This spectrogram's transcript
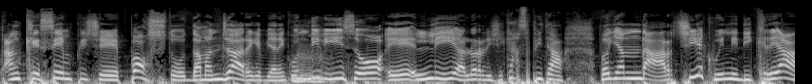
anche semplice posto da mangiare che viene condiviso e lì allora dici, caspita, voglio andarci e quindi di creare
